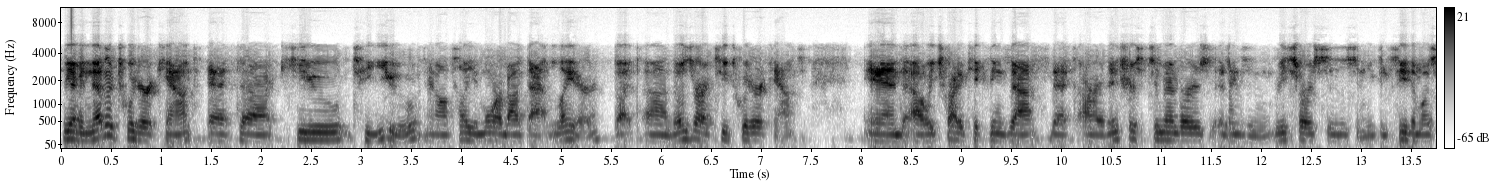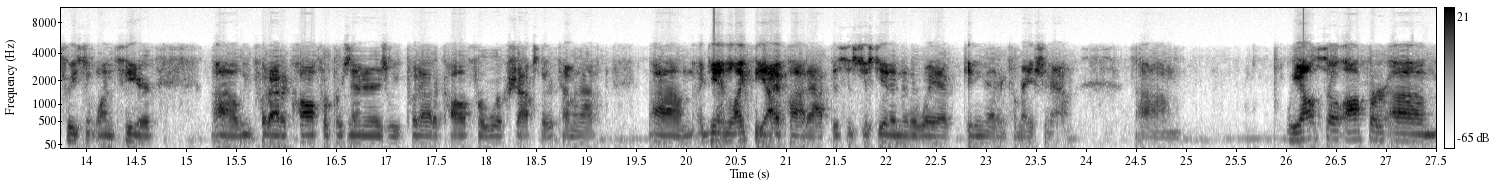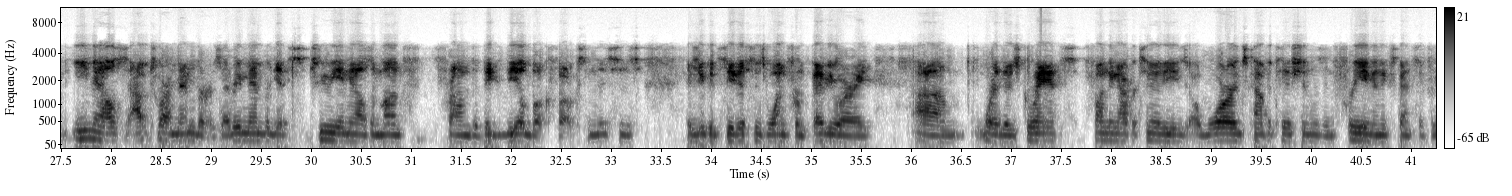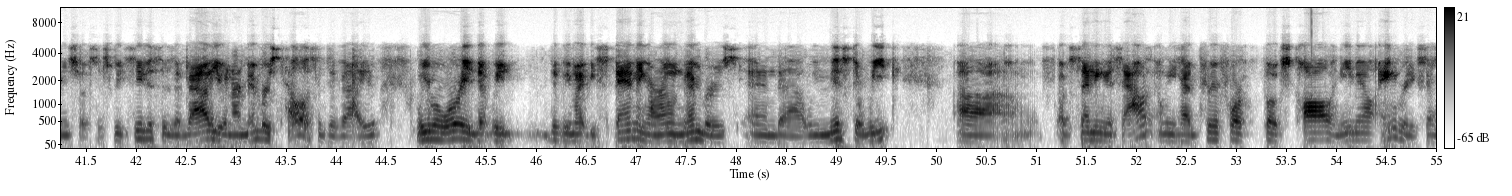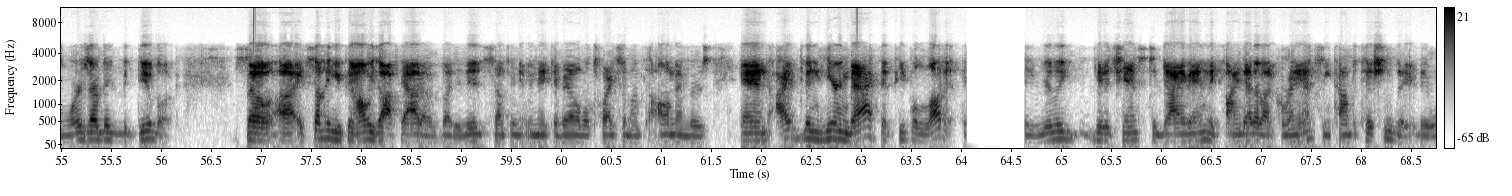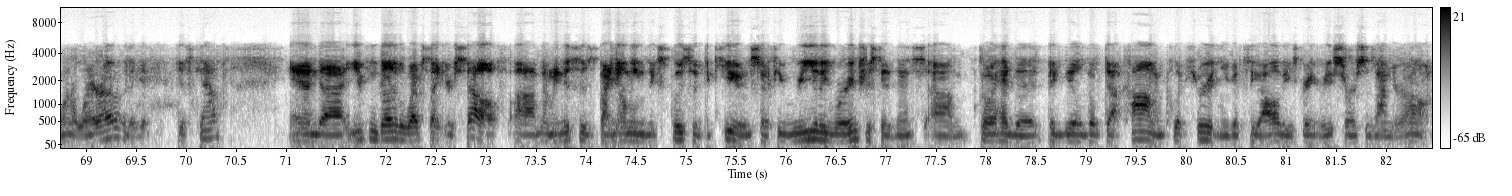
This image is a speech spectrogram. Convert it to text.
We have another Twitter account at uh, Q2U, and I'll tell you more about that later, but uh, those are our two Twitter accounts. And uh, we try to kick things out that are of interest to members things and resources, and you can see the most recent ones here. Uh, we put out a call for presenters. We put out a call for workshops that are coming up. Um, again, like the iPod app, this is just yet another way of getting that information out. Um, we also offer um, emails out to our members. Every member gets two emails a month from the Big Deal Book folks. And this is, as you can see, this is one from February um, where there's grants, funding opportunities, awards, competitions, and free and inexpensive resources. We see this as a value, and our members tell us it's a value. We were worried that we that we might be spamming our own members, and uh, we missed a week uh, of sending this out, and we had three or four folks call and email angry saying, where's our big deal book? So uh, it's something you can always opt out of, but it is something that we make available twice a month to all members. And I've been hearing back that people love it. They really get a chance to dive in. They find out about grants and competitions they, they weren't aware of. They get discounts. And uh, you can go to the website yourself. Um, I mean, this is by no means exclusive to CUE, so if you really were interested in this, um, go ahead to bigdealsbook.com and click through it, and you can see all of these great resources on your own.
